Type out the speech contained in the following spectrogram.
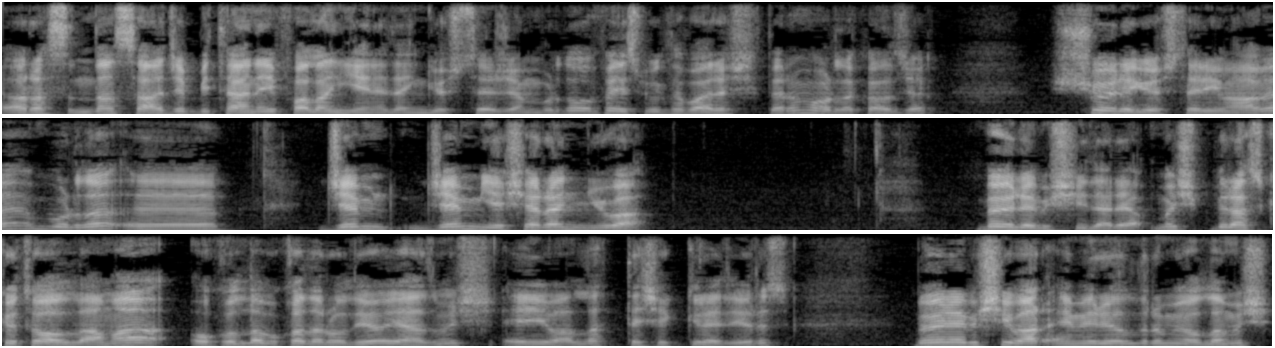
arasından sadece bir taneyi falan yeniden göstereceğim burada. O Facebook'ta paylaştıklarım orada kalacak. Şöyle göstereyim abi. Burada e, Cem Cem Yeşeren Yuva böyle bir şeyler yapmış. Biraz kötü oldu ama okulda bu kadar oluyor yazmış. Eyvallah teşekkür ediyoruz. Böyle bir şey var. Emir Yıldırım yollamış.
